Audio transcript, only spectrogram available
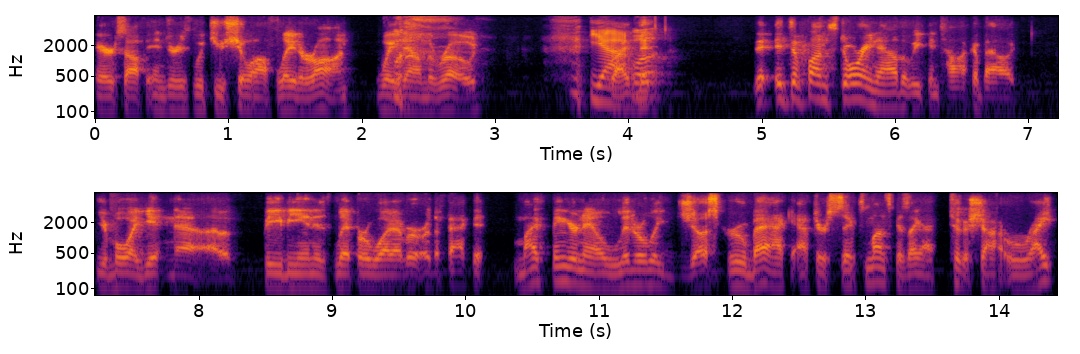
airsoft injuries which you show off later on, way down the road. yeah, right? well, it's a fun story now that we can talk about your boy getting a, BB in his lip or whatever, or the fact that my fingernail literally just grew back after six months because I got took a shot right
